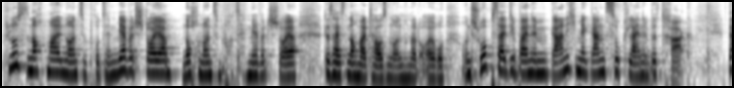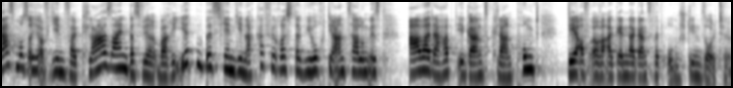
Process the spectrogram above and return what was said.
plus nochmal 19 Prozent Mehrwertsteuer, noch 19 Prozent Mehrwertsteuer. Das heißt nochmal 1.900 Euro. Und schwupp seid ihr bei einem gar nicht mehr ganz so kleinen Betrag. Das muss euch auf jeden Fall klar sein. Das variiert ein bisschen, je nach Kaffeeröster, wie hoch die Anzahlung ist. Aber da habt ihr ganz klar einen Punkt, der auf eurer Agenda ganz weit oben stehen sollte.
